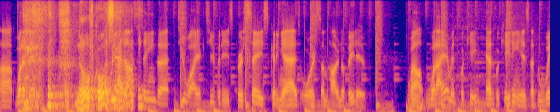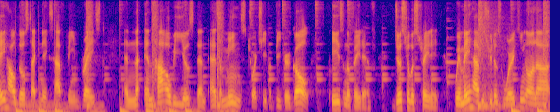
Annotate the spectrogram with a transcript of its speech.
Uh, what I meant is, no, of course. we're I not think saying that DIY activities per se is cutting edge or somehow innovative. Well, what I am advocate, advocating is that the way how those techniques have been embraced and, and how we use them as a means to achieve a bigger goal is innovative. Just to illustrate it, we may have the students working on a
